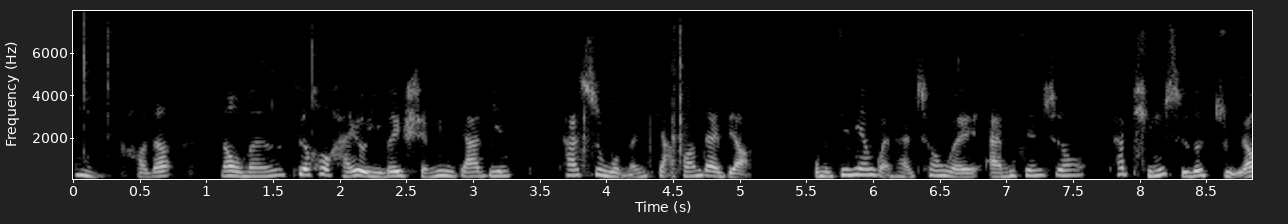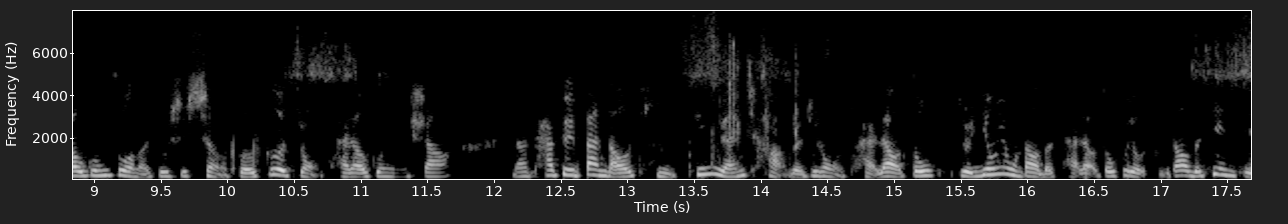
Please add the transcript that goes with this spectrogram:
嗯，好的。那我们最后还有一位神秘嘉宾，他是我们甲方代表，我们今天管他称为 M 先生。他平时的主要工作呢，就是审核各种材料供应商。那他对半导体晶圆厂的这种材料都就应用到的材料都会有独到的见解。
